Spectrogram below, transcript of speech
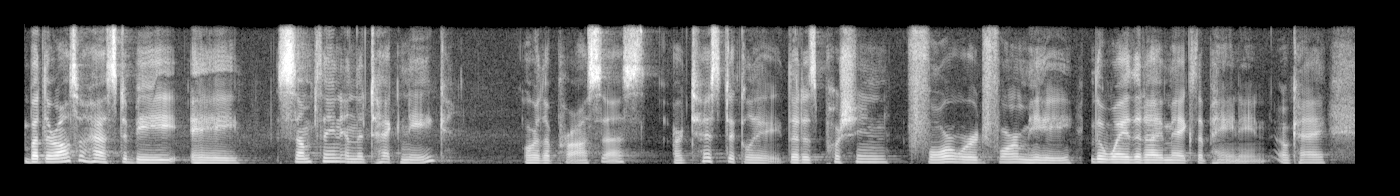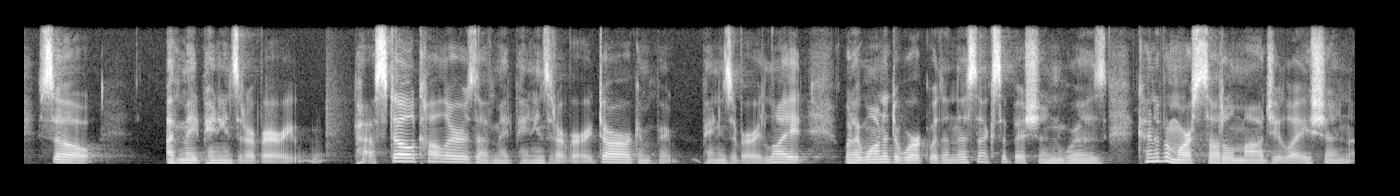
But there also has to be a something in the technique or the process artistically that is pushing forward for me the way that I make the painting. Okay. So I've made paintings that are very pastel colors, I've made paintings that are very dark, and paintings are very light. What I wanted to work with in this exhibition was kind of a more subtle modulation.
